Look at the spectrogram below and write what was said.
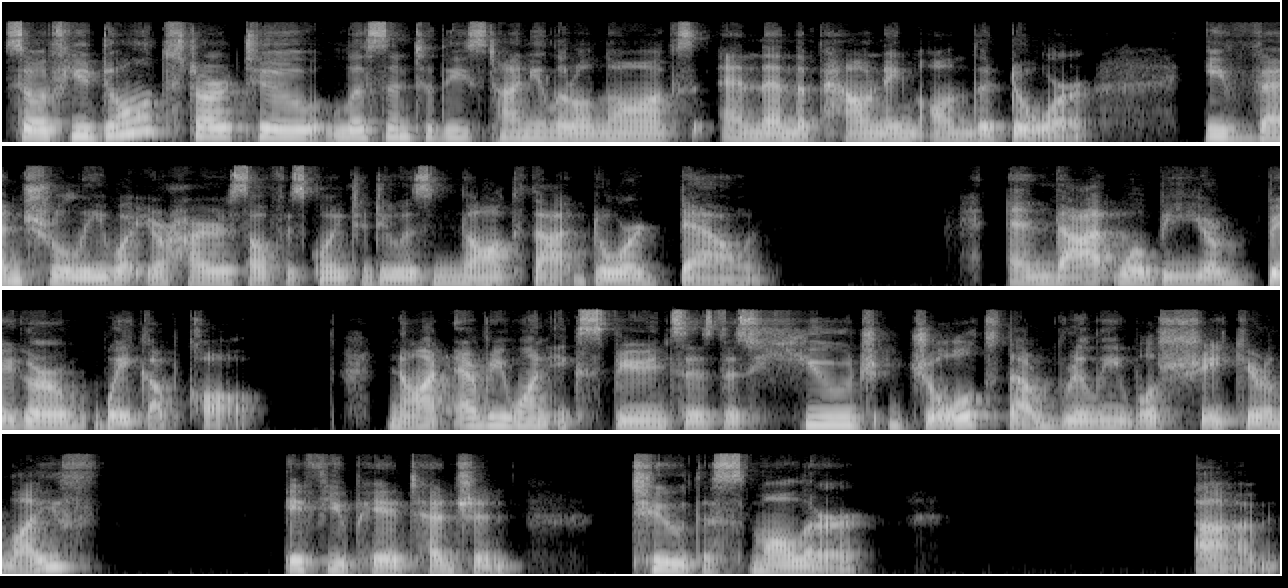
So if you don't start to listen to these tiny little knocks and then the pounding on the door, eventually what your higher self is going to do is knock that door down. And that will be your bigger wake up call. Not everyone experiences this huge jolt that really will shake your life if you pay attention to the smaller um,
